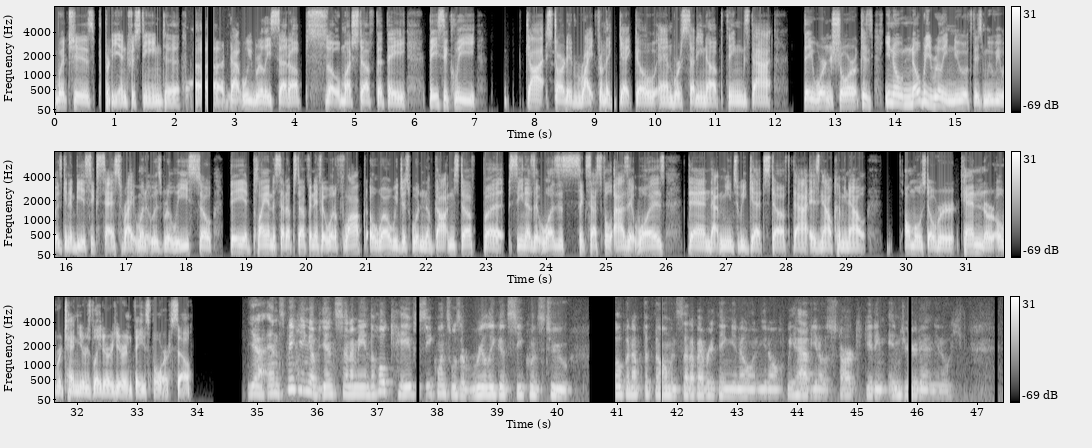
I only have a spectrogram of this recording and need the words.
Which is pretty interesting to uh, that we really set up so much stuff that they basically got started right from the get-go and were setting up things that they weren't sure because you know nobody really knew if this movie was going to be a success right when it was released. So they had planned to set up stuff and if it would have flopped oh well we just wouldn't have gotten stuff. But seeing as it was as successful as it was then that means we get stuff that is now coming out almost over 10 or over 10 years later here in phase 4 so Yeah, and speaking of Yinsen, I mean the whole cave sequence was a really good sequence to open up the film and set up everything, you know, and you know, we have, you know, Stark getting injured and you know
